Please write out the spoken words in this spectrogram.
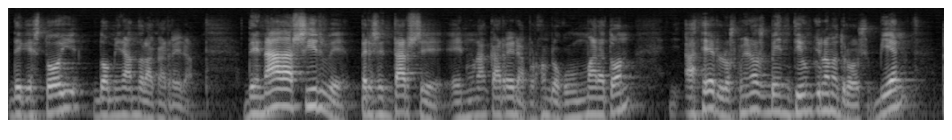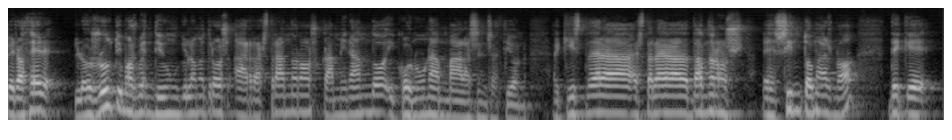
de que estoy dominando la carrera. De nada sirve presentarse en una carrera, por ejemplo, como un maratón, hacer los primeros 21 kilómetros bien, pero hacer los últimos 21 kilómetros arrastrándonos, caminando y con una mala sensación. Aquí estará, estará dándonos eh, síntomas, ¿no? De que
